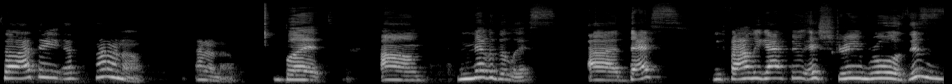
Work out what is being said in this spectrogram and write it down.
So I think I, I don't know, I don't know, but um, nevertheless, uh, that's we finally got through Extreme Rules. This is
